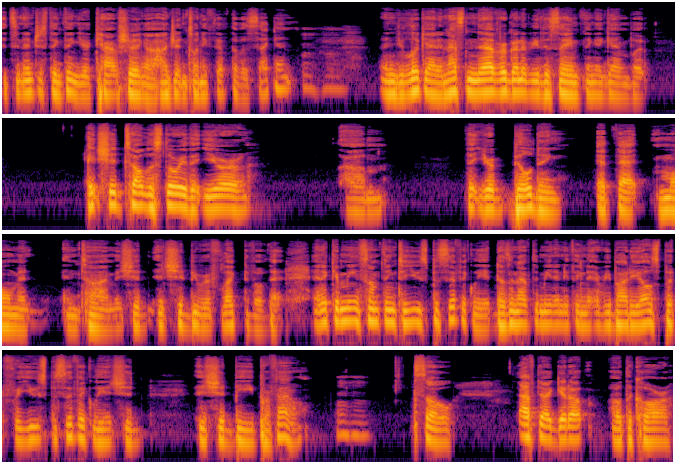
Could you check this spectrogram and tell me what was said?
it's an interesting thing. You're capturing a 125th of a 2nd and you look at it, and that's never going to be the same thing again. But it should tell the story that you're um, that you're building at that moment in time. It should it should be reflective of that, and it can mean something to you specifically. It doesn't have to mean anything to everybody else, but for you specifically, it should it should be profound. Mhm. So after I get up out the car,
